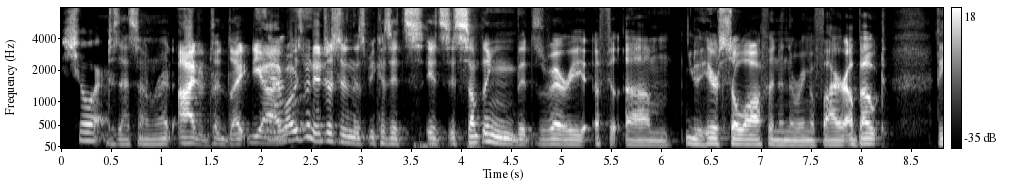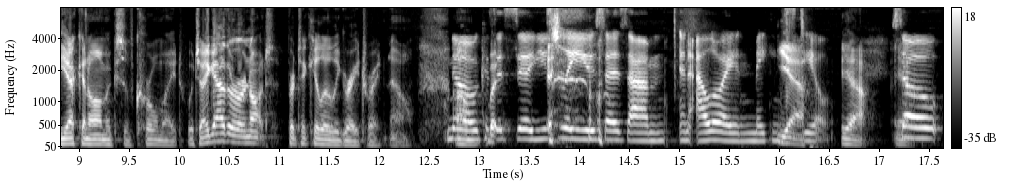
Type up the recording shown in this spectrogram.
Sure. Does that sound right? I like. Yeah, I've always been interested in this because it's it's it's something that's very um you hear so often in the Ring of Fire about the economics of chromite, which I gather are not particularly great right now. No, Um, because but- it's uh, usually used as um, an alloy in making yeah, steel. Yeah. yeah. So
